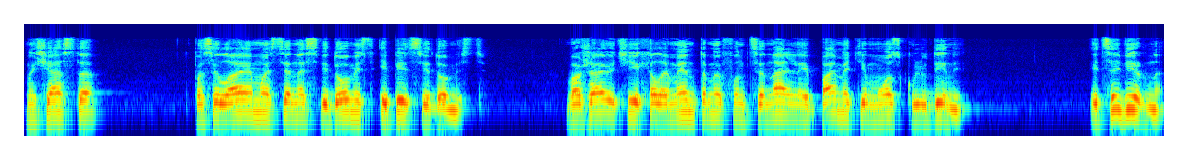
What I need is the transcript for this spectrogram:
Ми часто посилаємося на свідомість і підсвідомість, вважаючи їх елементами функціональної пам'яті мозку людини. І це вірно.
